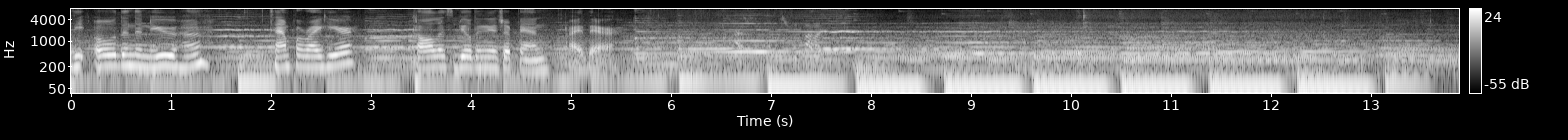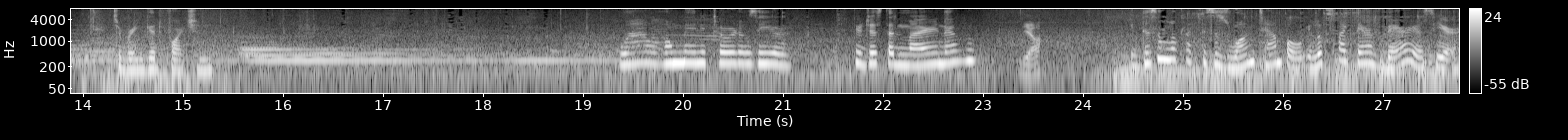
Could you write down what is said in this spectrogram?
The old and the new, huh? Temple right here, tallest building in Japan, right there. To bring good fortune. Wow, how many turtles here? You just admire them? Yeah. It doesn't look like this is one temple. It looks like there are various here.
